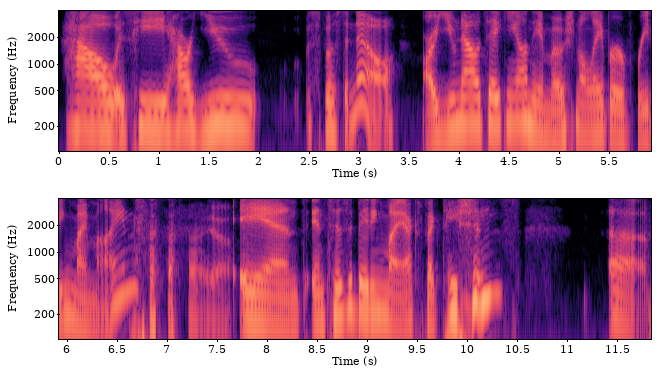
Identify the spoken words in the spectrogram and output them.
how is he how are you supposed to know? Are you now taking on the emotional labor of reading my mind yeah and anticipating my expectations? Uh,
